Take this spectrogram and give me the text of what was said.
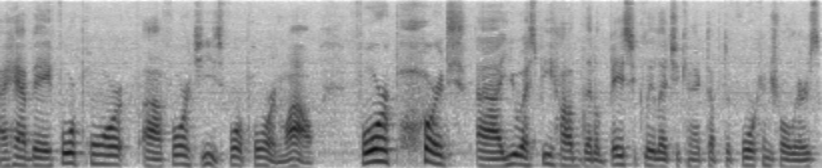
I have a four port, uh, four, geez, four port, wow four port uh, USB hub that'll basically let you connect up to four controllers.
